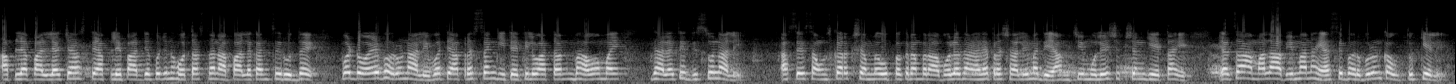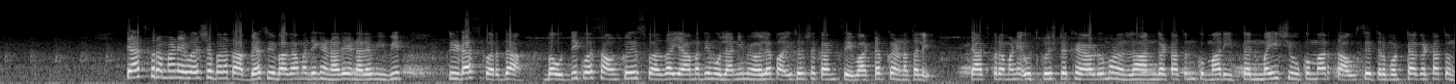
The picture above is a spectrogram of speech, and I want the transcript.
आपल्या पाल्याच्या हस्ते आपले पाद्यपूजन होत असताना पालकांचे हृदय व डोळे भरून आले व त्या प्रसंगी तेथील वातावरण भावमय झाल्याचे दिसून आले. असे संस्कारक्षम उपक्रम राबवल्या जाणाऱ्या प्रशालेमध्ये आमची मुले शिक्षण घेत आहे याचा आम्हाला अभिमान आहे असे भरभरून कौतुक केले. त्याचप्रमाणे वर्षभरात अभ्यास विभागामध्ये घेणाऱ्या येणाऱ्या विविध क्रीडा स्पर्धा बौद्धिक व सांस्कृतिक स्पर्धा यामध्ये मुलांनी मिळवलेल्या पारितोषिकांचे वाटप करण्यात आले. त्याचप्रमाणे उत्कृष्ट खेळाडू म्हणून लहान गटातून कुमारी तन्मयी शिवकुमार तावसे तर मोठ्या गटातून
